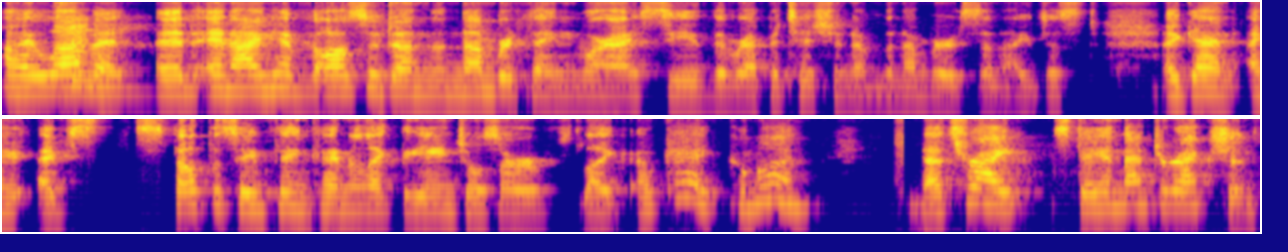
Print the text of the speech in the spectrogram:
I love it. And and I have also done the number thing where I see the repetition of the numbers and I just again I, I've felt the same thing, kind of like the angels are like, okay, come on, that's right. Stay in that direction.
